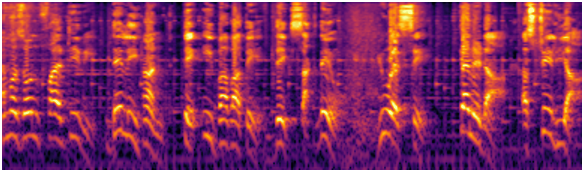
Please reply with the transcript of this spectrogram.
Amazon Fire TV, Daily Hunt ਤੇ eBaba ਤੇ ਦੇਖ ਸਕਦੇ ਹੋ। USA, Canada, Australia,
